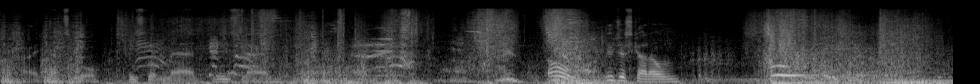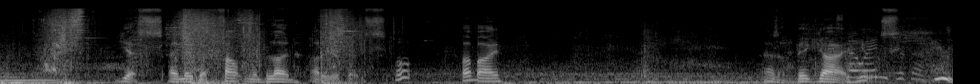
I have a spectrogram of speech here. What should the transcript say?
Alright, that's cool. He's getting mad. He's mad. Oh, you just got owned. Yes, I make a fountain of blood out of your face. Oh, bye-bye. That's a big guy. He looks huge.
